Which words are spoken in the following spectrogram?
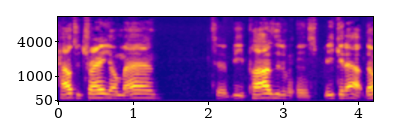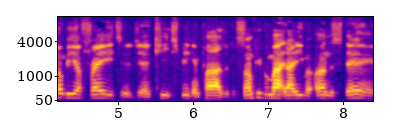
how to train your mind to be positive and speak it out don't be afraid to just keep speaking positive some people might not even understand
